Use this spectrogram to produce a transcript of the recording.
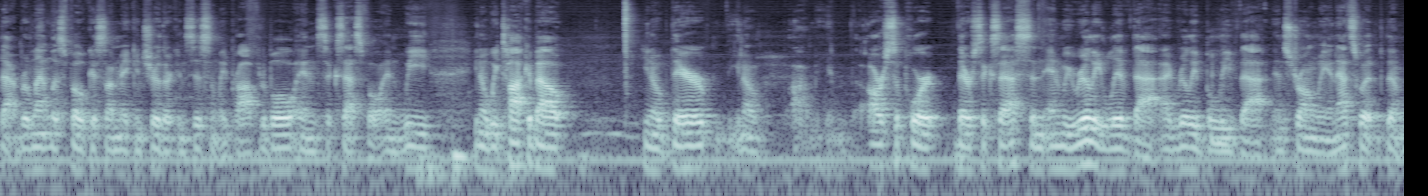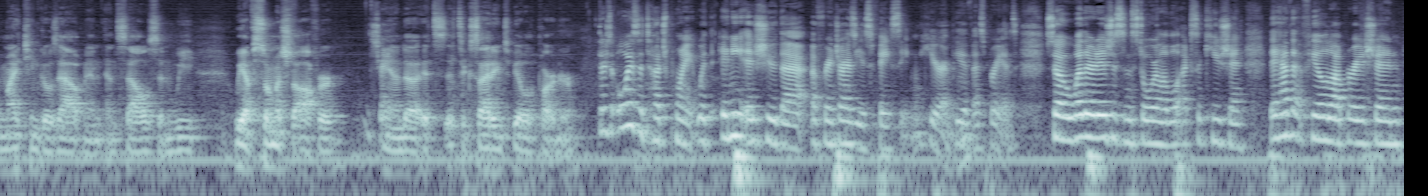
that relentless focus on making sure they're consistently profitable and successful. And we, you know, we talk about, you know, their, you know our support their success and, and we really live that. I really believe that and strongly and that's what the, my team goes out and, and sells and we we have so much to offer and uh, it's it's exciting to be able to partner. There's always a touch point with any issue that a franchisee is facing here at PFS Brands. So whether it is just in store level execution, they have that field operation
